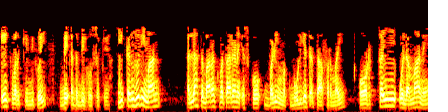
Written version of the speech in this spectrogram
ایک ورگ کی بھی کوئی بے ادبی ہو سکے۔ یہ کنزور ایمان اللہ تبارک و تعالی نے اس کو بڑی مقبولیت عطا فرمائی اور کئی علماء نے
